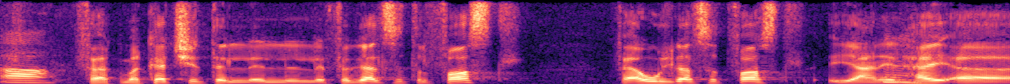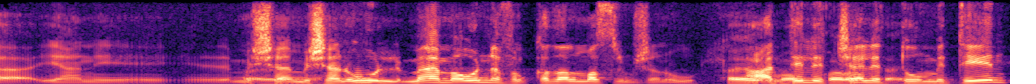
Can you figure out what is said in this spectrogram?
آه. فما كانتش ال- ال- في جلسة الفصل في أول جلسة فصل يعني الهيئة يعني مش أيوة. مش هنقول مهما قلنا في القضاء المصري مش هنقول. أيوة، عدلت شالت بتاعتها. تهمتين.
